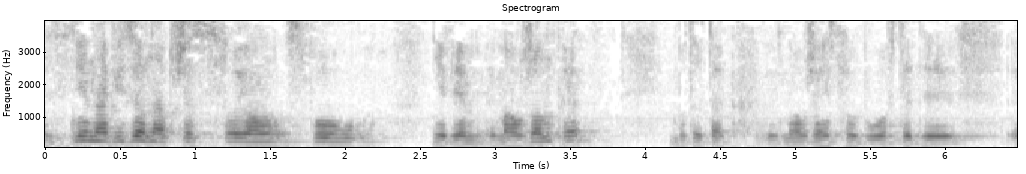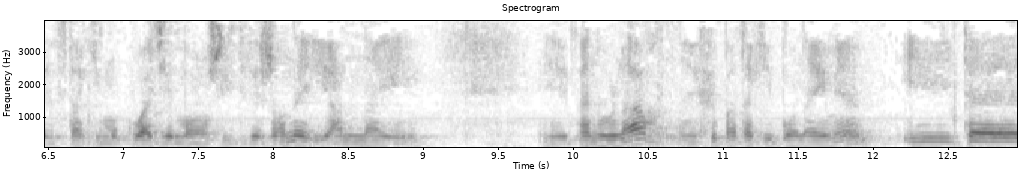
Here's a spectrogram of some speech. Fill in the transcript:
znienawidzona przez swoją współ, nie wiem, małżonkę, bo to tak małżeństwo było wtedy w, w takim układzie mąż i dwie żony, i Anna i Penula, chyba takie było na imię. I te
